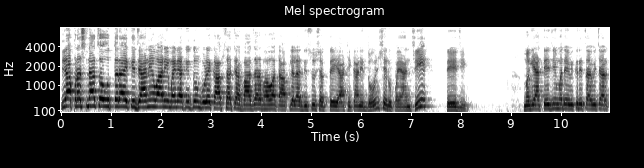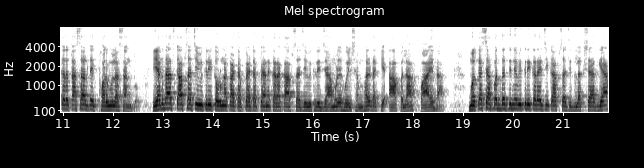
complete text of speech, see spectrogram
या प्रश्नाचं उत्तर आहे की जानेवारी महिन्यात इथून पुढे कापसाच्या बाजारभावात आपल्याला दिसू शकते. या ठिकाणी दोनशे रुपयांची तेजी. मग या तेजीमध्ये विक्रीचा विचार करत असाल तर एक फॉर्म्युला सांगतो. एकदाच कापसाची विक्री करू नका टप्प्याटप्प्यानं करा कापसाची विक्री ज्यामुळे होईल शंभर टक्के आपला फायदा. मग कशा पद्धतीने विक्री करायची कापसाची? लक्षात घ्या.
